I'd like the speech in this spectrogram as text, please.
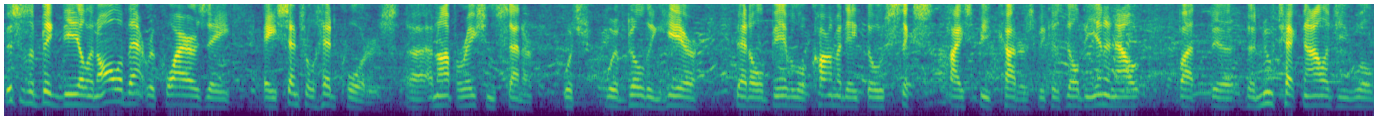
this is a big deal, and all of that requires a, a central headquarters, uh, an operations center, which we're building here that'll be able to accommodate those six high-speed cutters because they'll be in and out, but the, the new technology will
